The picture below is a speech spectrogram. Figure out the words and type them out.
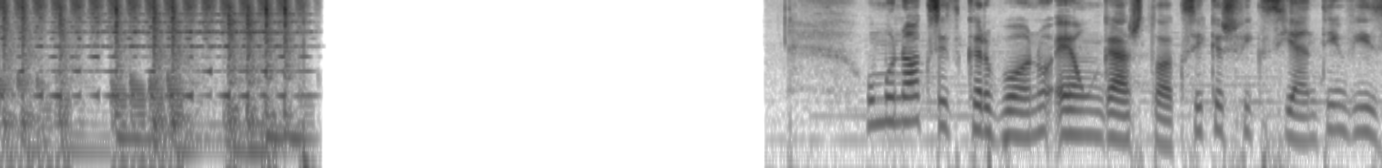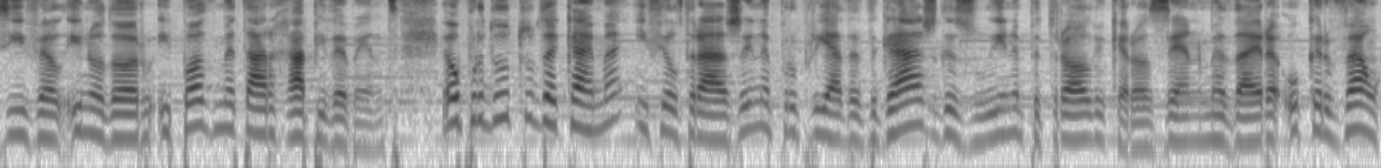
Thank you. O monóxido de carbono é um gás tóxico, asfixiante, invisível, inodoro e pode matar rapidamente. É o produto da queima e filtragem inapropriada de gás, gasolina, petróleo, querosene, madeira ou carvão.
